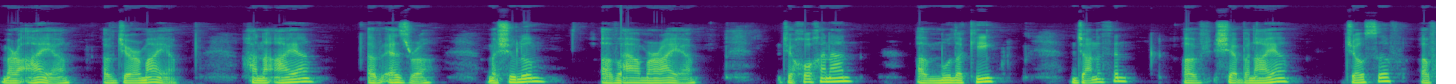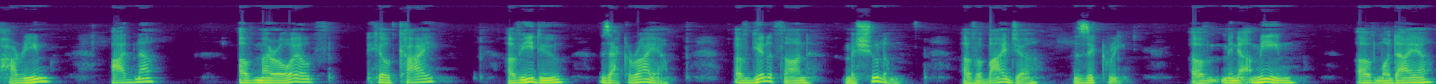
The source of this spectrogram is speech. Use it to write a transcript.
Meraiah of Jeremiah, Hananiah of Ezra, Meshullam of Amariah, Jehohanan of Malluchi, Jonathan of Shebaniah, Joseph of Harim, Adna of Meraioth, Helkai of Iddo, Zechariah of Ginnethon, Meshullam of Abijah, Zichri, of Miniamin, of Moadiah,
